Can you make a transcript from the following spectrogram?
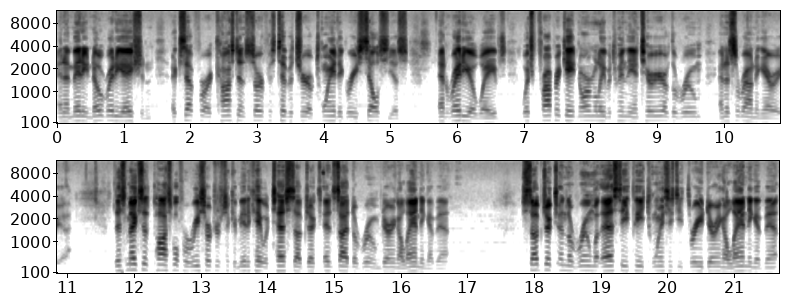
and emitting no radiation except for a constant surface temperature of 20 degrees Celsius and radio waves which propagate normally between the interior of the room and the surrounding area. This makes it possible for researchers to communicate with test subjects inside the room during a landing event. Subjects in the room with SCP-2063 during a landing event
